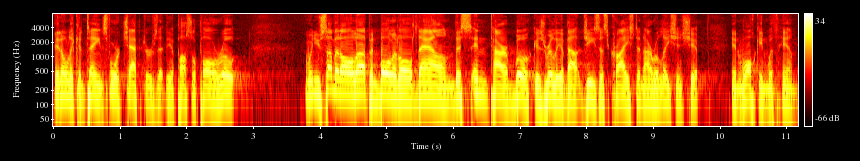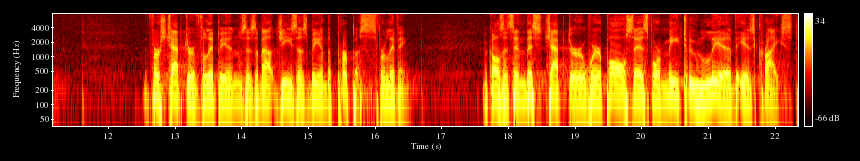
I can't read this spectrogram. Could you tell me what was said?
It only contains four chapters that the Apostle Paul wrote. When you sum it all up and boil it all down, this entire book is really about Jesus Christ and our relationship in walking with Him. The first chapter of Philippians is about Jesus being the purpose for living. Because it's in this chapter where Paul says, For me to live is Christ,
